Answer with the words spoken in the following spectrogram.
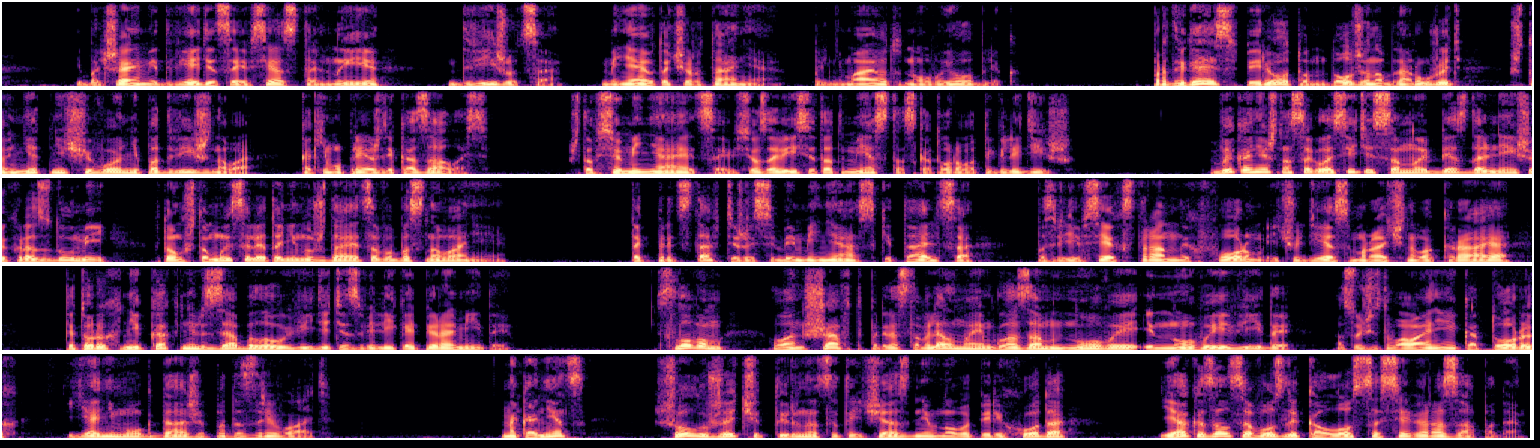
и Большая Медведица и все остальные движутся, меняют очертания, принимают новый облик. Продвигаясь вперед, он должен обнаружить, что нет ничего неподвижного, как ему прежде казалось что все меняется и все зависит от места, с которого ты глядишь. Вы, конечно, согласитесь со мной без дальнейших раздумий в том, что мысль эта не нуждается в обосновании. Так представьте же себе меня, скитальца, посреди всех странных форм и чудес мрачного края, которых никак нельзя было увидеть из Великой пирамиды. Словом, ландшафт предоставлял моим глазам новые и новые виды, о существовании которых я не мог даже подозревать. Наконец, шел уже четырнадцатый час дневного перехода, я оказался возле колосса северо-запада.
